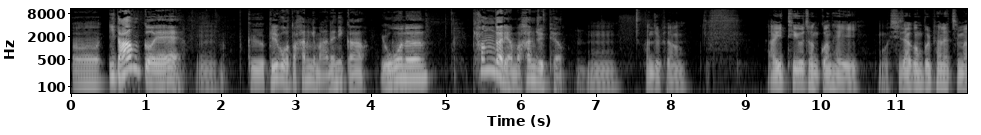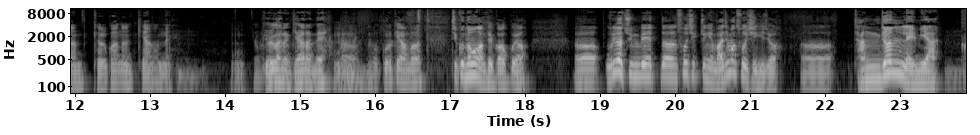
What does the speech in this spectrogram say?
어, 이 다음 거에 음, 그 빌보가 또 하는 게 많으니까 요거는 평가리 한번 한줄 평. 음, 한 줄평. ITU 정권 회의 뭐 시작은 불편했지만 결과는 개안았네. 결과는 개안았네. 어, 뭐 그렇게 한번 짚고 넘어가면 될 것 같고요. 어, 우리가 준비했던 소식 중에 마지막 소식이죠. 어, 장전 레미안. 크,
